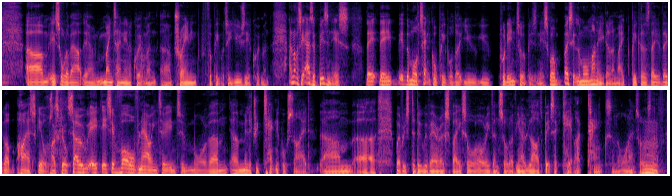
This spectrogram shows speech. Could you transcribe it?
Um, it's all about you know, maintaining equipment, uh, training for people to use the equipment, and obviously as a business, they, they the more technical people that you you put into a business, well, basically the more money you're going to make because they they got higher skills. High skills, So it, it's evolved now into into more of um, a military technical side, um, uh, whether it's to do with aerospace or, or even sort of you know large bits of kit like tanks and all that sort of stuff.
